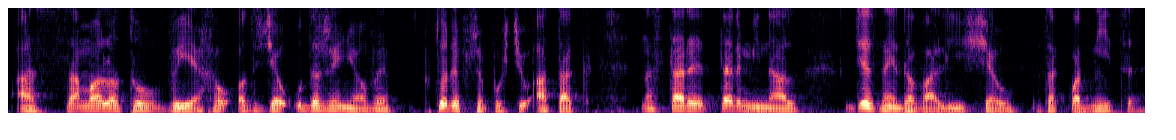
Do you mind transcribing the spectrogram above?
a z samolotu wyjechał oddział uderzeniowy, który przepuścił atak na stary terminal, gdzie znajdowali się zakładnicy.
